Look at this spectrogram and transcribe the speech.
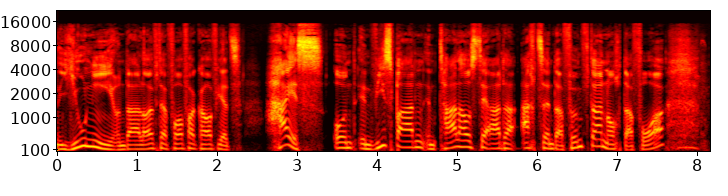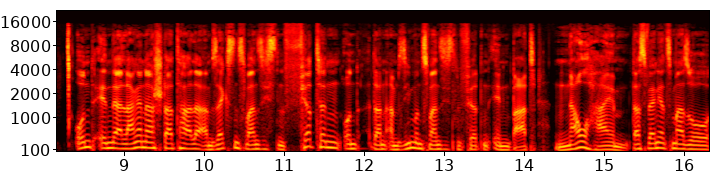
Juni. Und da läuft der Vorverkauf jetzt heiß. Und in Wiesbaden im Talhaustheater 18.05. noch davor und in der Langener Stadthalle am 26.04. und dann am 27.04. in Bad Nauheim. Das wären jetzt mal so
